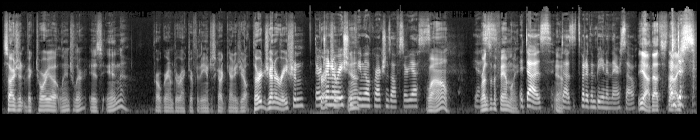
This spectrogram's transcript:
Sergeant Victoria Langelier is in, program director for the Androscoggin County Jail. Third generation? Third correction? generation Yeah. female corrections officer. Yes. Wow. Yes. Runs in the family. It does. Yeah. It does. It's better than being in there. So yeah, that's. I'm I- just.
